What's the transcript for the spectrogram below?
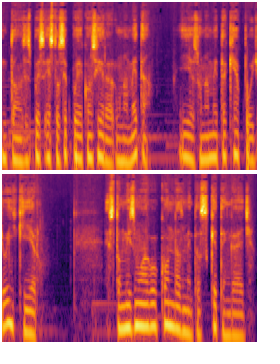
Entonces, pues esto se puede considerar una meta y es una meta que apoyo y quiero. Esto mismo hago con las metas que tenga ella,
